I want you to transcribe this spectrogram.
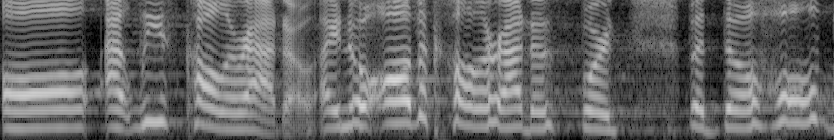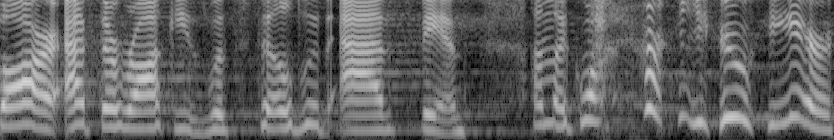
all, at least Colorado. I know all the Colorado sports, but the whole bar at the Rockies was filled with Avs fans. I'm like, why are you here?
